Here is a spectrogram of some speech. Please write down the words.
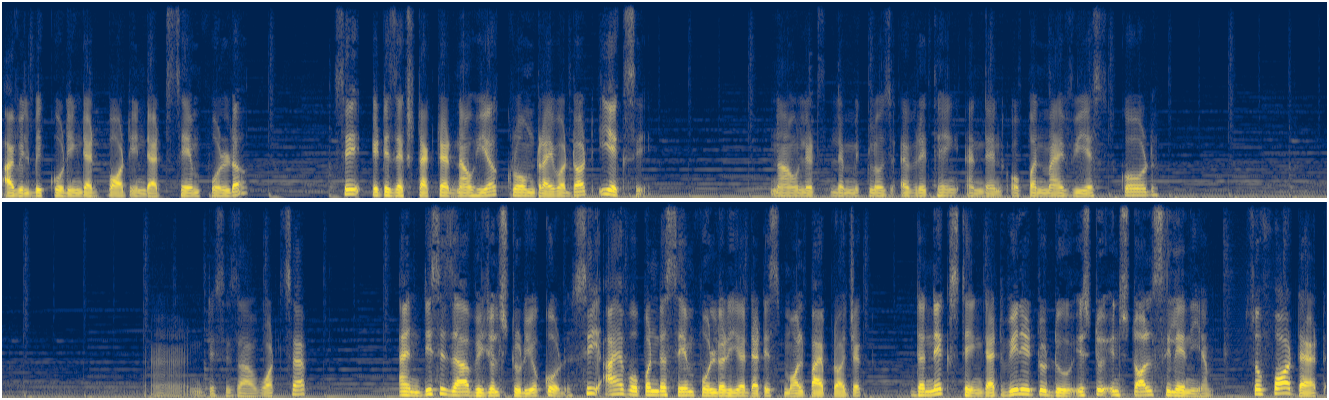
I will be coding that bot in that same folder say it is extracted now here chrome driver.exe now let's let me close everything and then open my vs code and this is our whatsapp and this is our Visual Studio Code. See, I have opened the same folder here that is small py project. The next thing that we need to do is to install Selenium. So for that,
